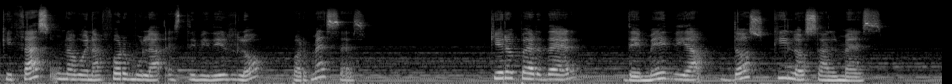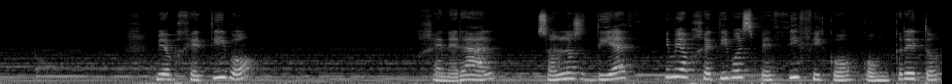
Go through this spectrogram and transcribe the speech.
Quizás una buena fórmula es dividirlo por meses. Quiero perder de media 2 kilos al mes. Mi objetivo general son los 10 y mi objetivo específico, concreto,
